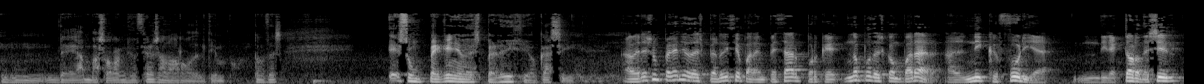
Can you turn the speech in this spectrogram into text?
mm, de ambas organizaciones a lo largo del tiempo. Entonces, es un pequeño desperdicio casi. A ver, es un pequeño desperdicio para empezar porque no puedes comparar al Nick Furia, director de S.H.I.E.L.D.,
